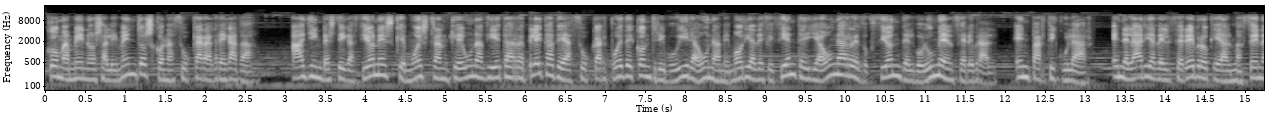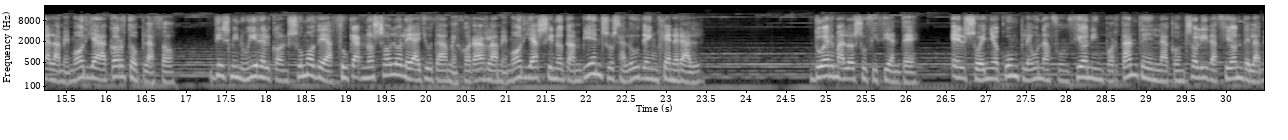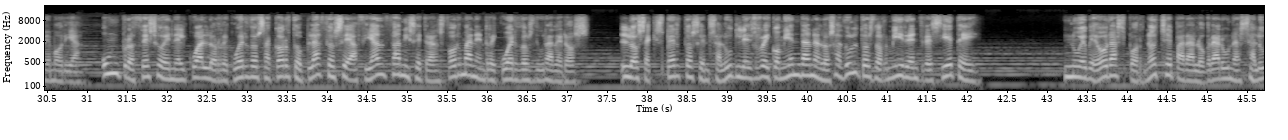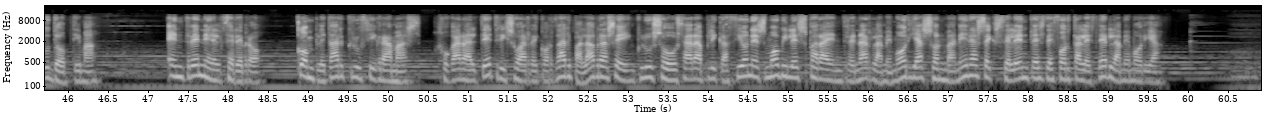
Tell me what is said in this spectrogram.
Coma menos alimentos con azúcar agregada. Hay investigaciones que muestran que una dieta repleta de azúcar puede contribuir a una memoria deficiente y a una reducción del volumen cerebral en particular, en el área del cerebro que almacena la memoria a corto plazo. Disminuir el consumo de azúcar no solo le ayuda a mejorar la memoria sino también su salud en general. Duerma lo suficiente. El sueño cumple una función importante en la consolidación de la memoria, un proceso en el cual los recuerdos a corto plazo se afianzan y se transforman en recuerdos duraderos. Los expertos en salud les recomiendan a los adultos dormir entre 7 y 9 horas por noche para lograr una salud óptima. Entrene el cerebro. Completar crucigramas, jugar al Tetris o a recordar palabras e incluso usar aplicaciones móviles para entrenar la memoria son maneras excelentes de fortalecer la memoria.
